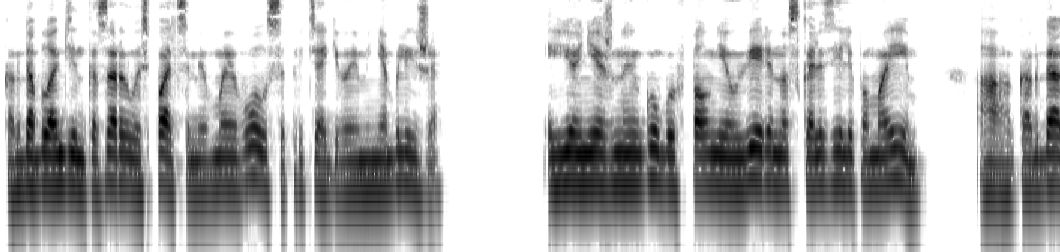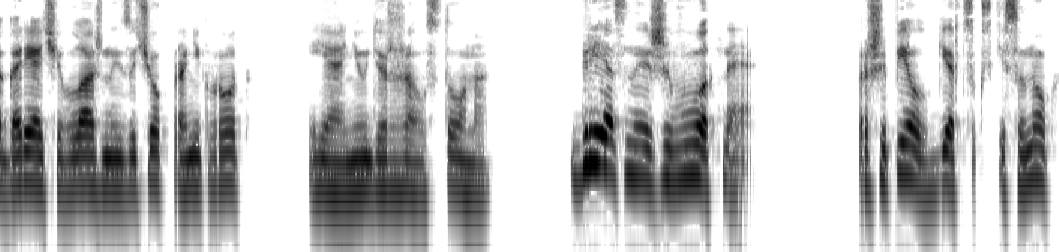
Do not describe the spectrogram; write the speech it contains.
когда блондинка зарылась пальцами в мои волосы, притягивая меня ближе. Ее нежные губы вполне уверенно скользили по моим, а когда горячий влажный язычок проник в рот, я не удержал стона. «Грязное животное!» Прошипел герцогский сынок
